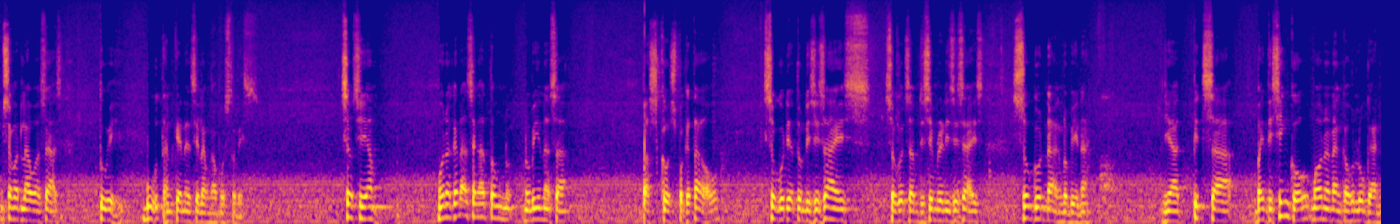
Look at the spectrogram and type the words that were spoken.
bisan adlaw sa tuig buutan kay na sila mga apostoles. So siyam. Muna kana sa atong nobina sa Pasko sa pagkatao, sugod yatong 16, sugod sa December 16, sugod na ang nobina. Ya pizza 25 mao na nang kahulugan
